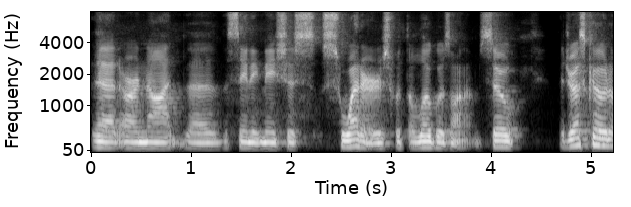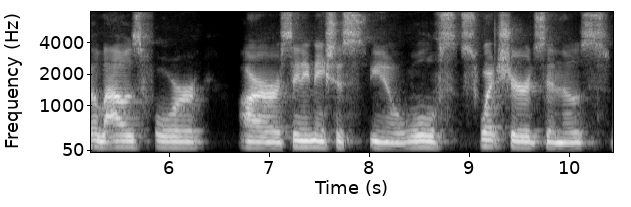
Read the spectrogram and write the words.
that are not the, the St. Ignatius sweaters with the logos on them. So the dress code allows for our St. Ignatius, you know, Wolves sweatshirts and those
